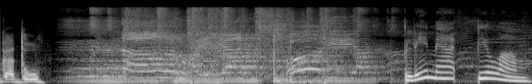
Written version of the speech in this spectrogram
году. Племя Пилам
